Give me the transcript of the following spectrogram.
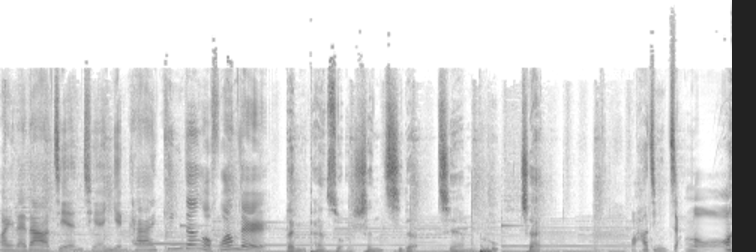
欢迎来到《捡钱眼开 Kingdom of Wonder》。带你探索神奇的柬埔寨。我好紧张哦！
